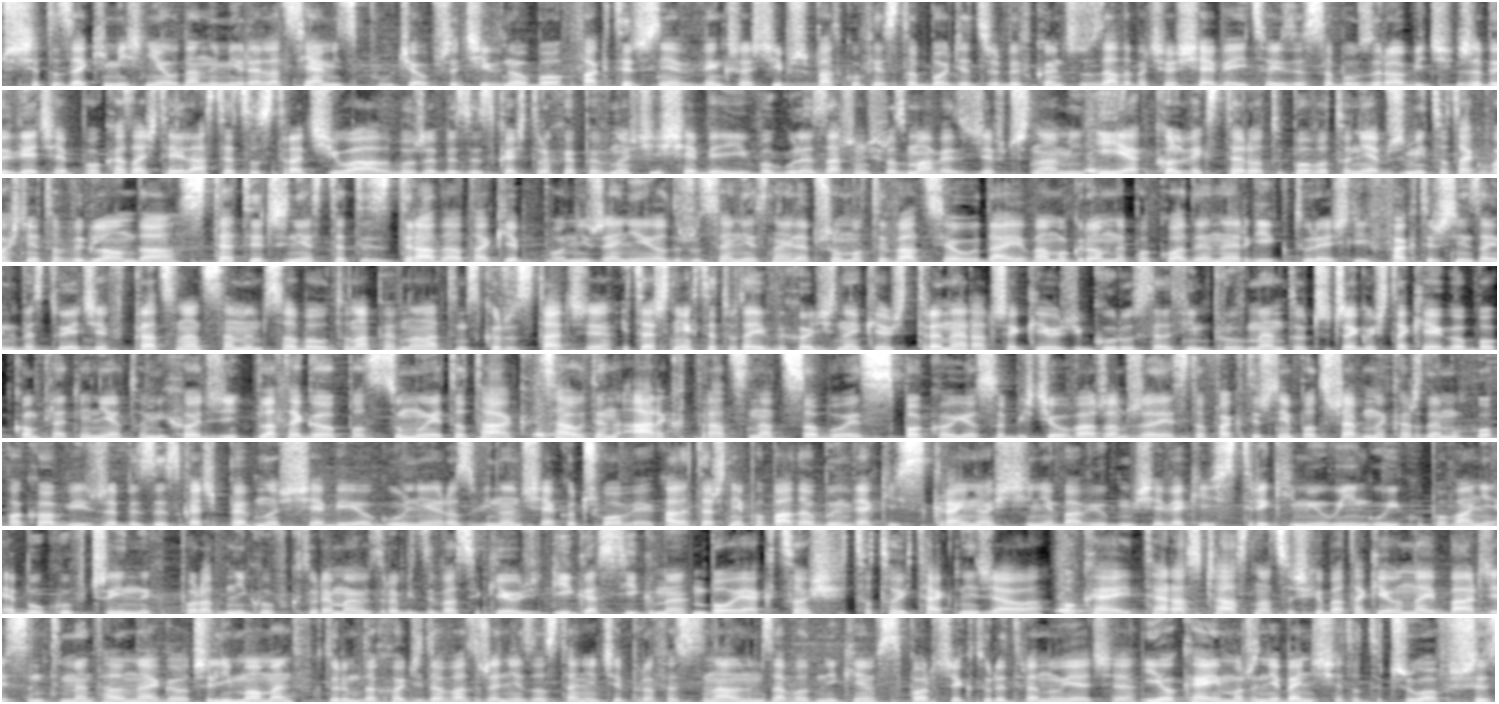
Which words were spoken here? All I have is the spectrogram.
łączy się to z jakimiś nieudanymi relacjami z płcią przeciwną, bo faktycznie w większości przypadków jest to bodziec, żeby w końcu zadbać o siebie i coś ze sobą zrobić. Żeby wiecie, pokazać tej lasce co straciła, albo żeby zyskać trochę pewności siebie i w ogóle zacząć rozmawiać z dziewczynami. I jakkolwiek stereotypowo to nie brzmi, to tak właśnie to wygląda. Stety czy niestety zdrada, takie poniżenie i odrzucenie jest najlepszą motywacją. Daje wam ogromne pokłady energii, które jeśli faktycznie zainwestujecie w pracę nad samym sobą, to na pewno na tym skorzystacie. I też nie chcę tutaj wychodzić na jakiegoś trenera, czy jakiegoś guru self-improvementu, czy czegoś takiego, bo kompletnie nie o to mi chodzi. Dlatego podsumuję to tak. Cały ten ark pracy nad sobą jest spoko i osobiście uważam, że jest to faktycznie potrzebne każdemu chłopakowi, żeby zyskać pewność siebie i ogólnie rozwinąć się jako człowiek. Ale też nie popadałbym w jakieś skrajności, nie bawiłbym się w jakieś stryki mewingu i kupowanie e-booków czy innych poradników, które mają zrobić z was jakiegoś giga sigmę, bo jak coś, to to i tak nie działa. Okej, teraz czas na coś chyba takiego najbardziej sentymentalnego, czyli moment, w którym dochodzi do was, że nie zostaniecie profesjonalnym zawodnikiem w sporcie, który trenujecie. I okej, może nie będzie się to tyczyło wszystkich,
